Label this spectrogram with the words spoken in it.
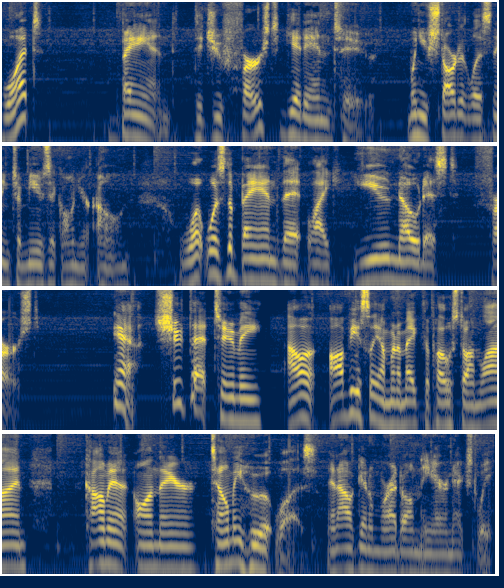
what band did you first get into when you started listening to music on your own? What was the band that like you noticed first? Yeah, shoot that to me. I'll, obviously, I'm going to make the post online. Comment on there. Tell me who it was, and I'll get them right on the air next week.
